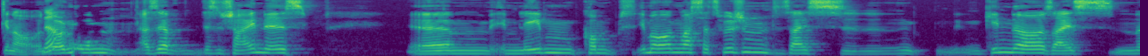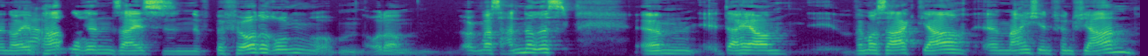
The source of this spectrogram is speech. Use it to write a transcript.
genau. Und ne? irgendwann, also das Entscheidende ist, ähm, Im Leben kommt immer irgendwas dazwischen, sei es äh, Kinder, sei es eine neue ja. Partnerin, sei es eine Beförderung oder irgendwas anderes. Ähm, daher, wenn man sagt, ja, äh, mache ich in fünf Jahren,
